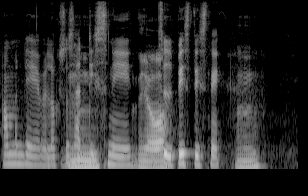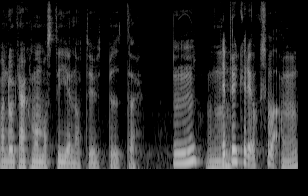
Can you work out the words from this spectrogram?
Ja men det är väl också så här Mm. Disney, Ja. typiskt Disney. Mm. Men då kanske man måste ge något i utbyte. Mm. Mm. Det brukar det också vara. Mm.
